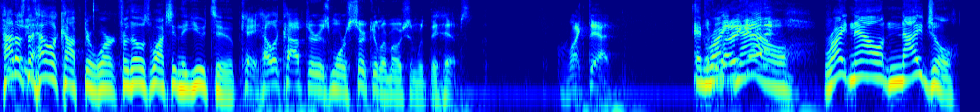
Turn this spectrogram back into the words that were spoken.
How does the helicopter work for those watching the YouTube? Okay, helicopter is more circular motion with the hips, like that. And right Everybody got now, right now, Nigel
